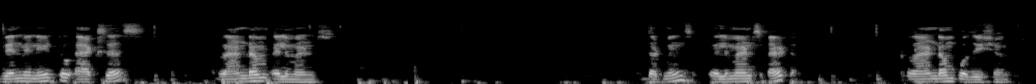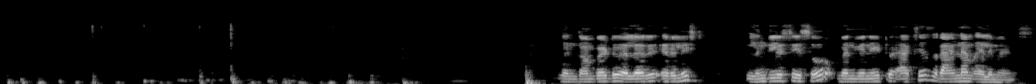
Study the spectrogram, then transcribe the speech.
when we need to access random elements. That means elements at random position. When compared to array list linked list is so when we need to access random elements.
